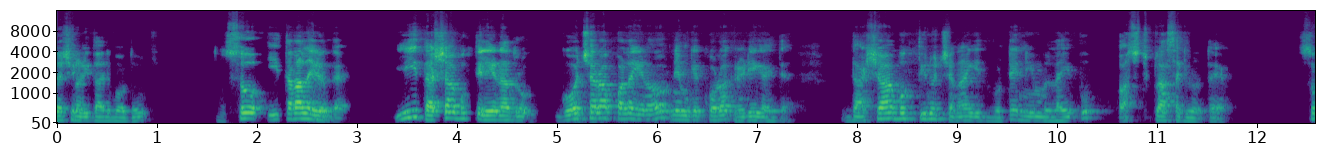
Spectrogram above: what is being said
ದಶ ನಡೀತಾ ಇರ್ಬೋದು. ಸೊ ಈ ತರ ಎಲ್ಲ ಇರುತ್ತೆ. ಈ ದಶಾಭುಕ್ತಿಲಿ ಏನಾದ್ರು ಗೋಚರ ಫಲ ಏನೋ ನಿಮ್ಗೆ ಕೊಡೋಕ್ ರೆಡಿ ಐತೆ ದಶಾಭುಕ್ತಿನೂ ಚೆನ್ನಾಗಿದ್ಬಿಟ್ಟೆ, ನಿಮ್ ಲೈಫು ಫಸ್ಟ್ ಕ್ಲಾಸ್ ಆಗಿರುತ್ತೆ. ಸೊ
